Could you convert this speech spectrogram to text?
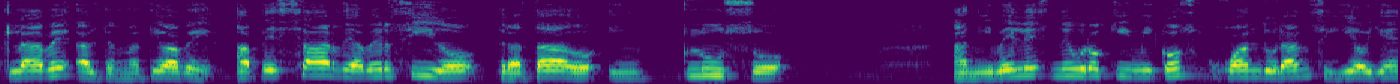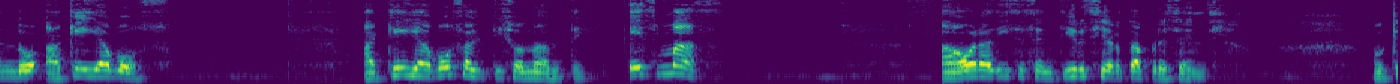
Clave alternativa B. A pesar de haber sido tratado incluso a niveles neuroquímicos, Juan Durán siguió oyendo aquella voz. Aquella voz altisonante. Es más, ahora dice sentir cierta presencia. ¿Ok?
